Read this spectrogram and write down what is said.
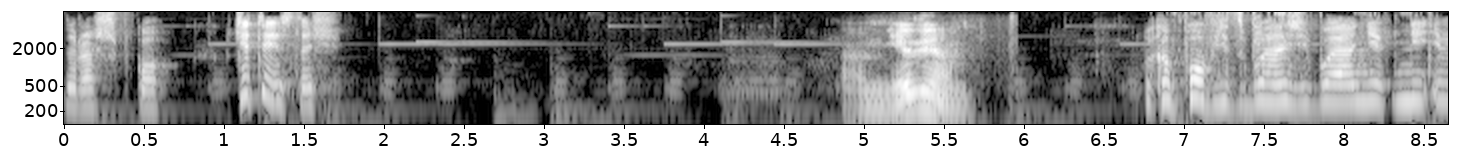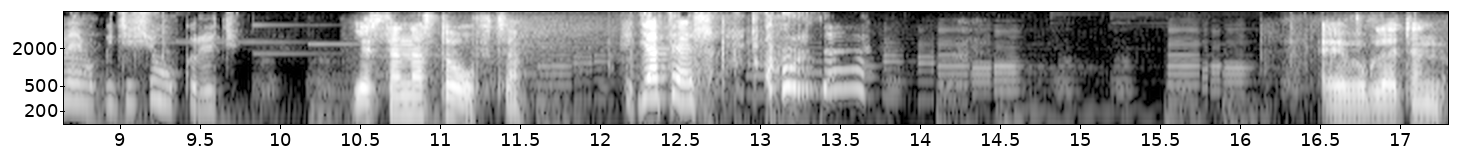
Dobra, szybko. Gdzie ty jesteś? Um, nie wiem. Tylko powiedz, bo ja, bo ja nie, nie, nie wiem gdzie się ukryć. Jestem na stołówce. Ja też. Kurde. Ej, w ogóle ten,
